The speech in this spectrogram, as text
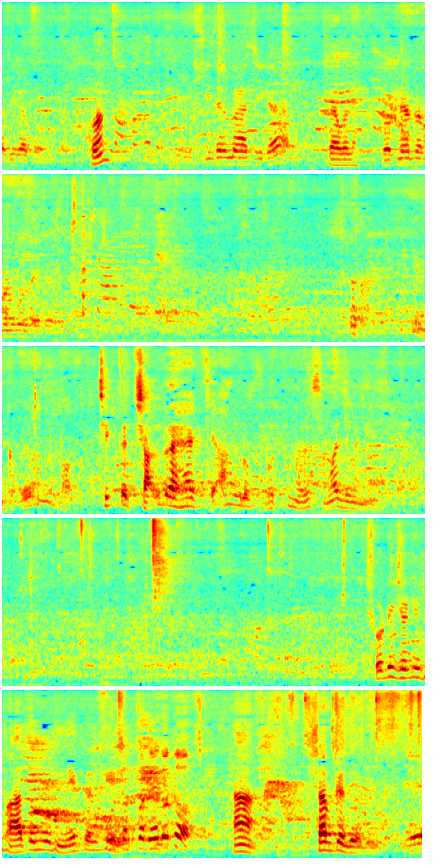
जी का फ़ोन था कौन शीतल महाराज जी का क्या बोले गोपनाथ भवन को लेकर ठीक तो चल रहा है क्या लोग बहुत मुझे समझ में नहीं छोटी छोटी बातों में लेकर के सबको दे दो तो। हाँ सबके दे दी ये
